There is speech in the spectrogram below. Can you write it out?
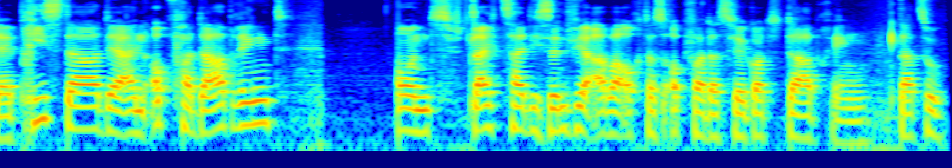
Der Priester, der ein Opfer darbringt, und gleichzeitig sind wir aber auch das Opfer, das wir Gott darbringen. Dazu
